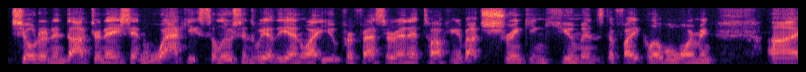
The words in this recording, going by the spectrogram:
children indoctrination, wacky solutions. We have the NYU professor in it talking about shrinking humans to fight global warming, uh,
